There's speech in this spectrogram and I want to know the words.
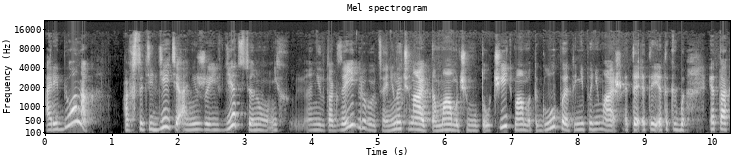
А ребенок, а, кстати, дети, они же и в детстве, ну, у них они так заигрываются, они начинают там маму чему-то учить, мама, ты глупая, ты не понимаешь. Это, это, это как бы, это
